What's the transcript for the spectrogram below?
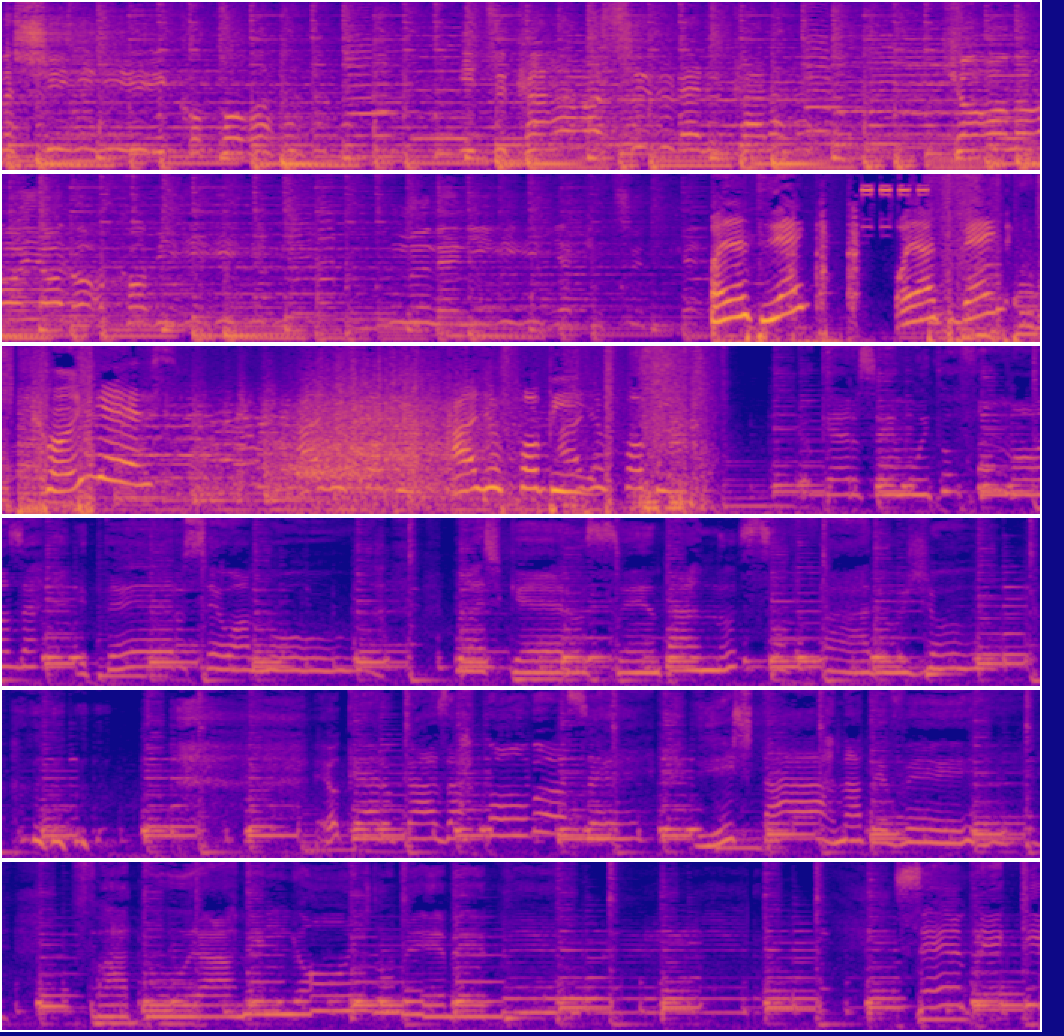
悲しいことは 付け Olha bem, olha bem, conhece. Radiofobia. Radiofobia. Eu quero ser muito famosa e ter o seu amor. Mas quero sentar no sofá do jogo. Eu quero casar com você e estar na TV. Faturar milhões no BBB. Sempre que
